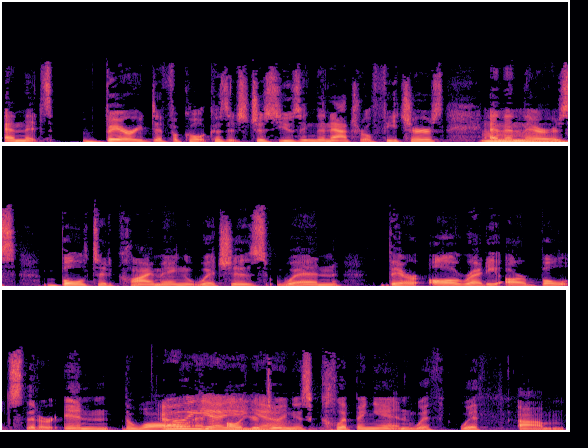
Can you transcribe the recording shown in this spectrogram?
and it's very difficult because it's just using the natural features. And then there's bolted climbing, which is when there already are bolts that are in the wall, Oh, and yeah, all you're yeah. doing is clipping in with with um,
